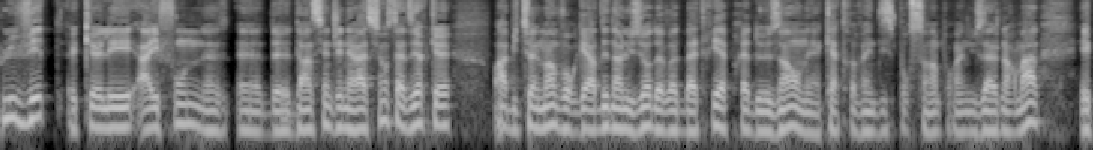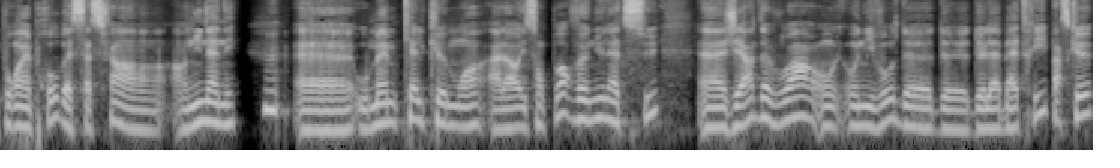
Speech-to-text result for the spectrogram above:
plus vite que les iPhones euh, d'ancienne génération, c'est-à-dire que habituellement vous regardez dans l'usure de votre batterie après deux ans, on est à 90% pour un usage normal, et pour un pro, ben, ça se fait en, en une année mm. euh, ou même quelques mois. Alors ils sont pas revenus là-dessus. Euh, J'ai hâte de voir au, niveau de, de, de, la batterie parce que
